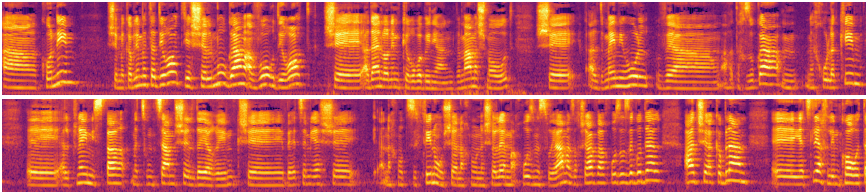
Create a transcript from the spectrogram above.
שהקונים שמקבלים את הדירות ישלמו גם עבור דירות שעדיין לא נמכרו בבניין. ומה המשמעות? שעל דמי ניהול והתחזוקה מחולקים אה, על פני מספר מצומצם של דיירים, כשבעצם יש, אה, אנחנו ציפינו שאנחנו נשלם אחוז מסוים, אז עכשיו האחוז הזה גודל עד שהקבלן אה, יצליח למכור את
